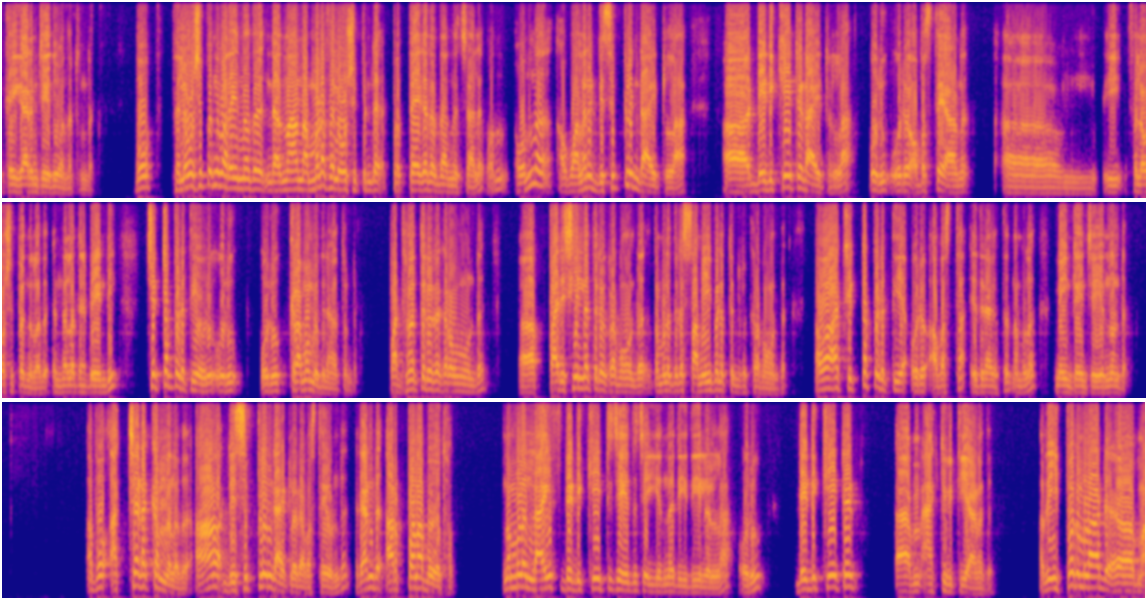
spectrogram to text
കൈകാര്യം ചെയ്തു വന്നിട്ടുണ്ട്. അപ്പോ ഫെലോഷിപ്പ് എന്ന് പറയുന്നത് നമ്മുടെ ഫെലോഷിപ്പിന്റെ പ്രത്യേകത എന്താണെന്ന് വെച്ചാൽ ഒന്ന് വളരെ ഡിസിപ്ലിൻഡ് ആയിട്ടുള്ള ഡെഡിക്കേറ്റഡ് ആയിട്ടുള്ള ഒരു ഒരു അവസ്ഥയാണ് ഈ ഫെലോഷിപ്പ് എന്നുള്ളത് എന്നുള്ളതിന് വേണ്ടി ചിട്ടപ്പെടുത്തിയ ഒരു ഒരു ഒരു ക്രമം ഇതിനകത്തുണ്ട്. പഠനത്തിനൊരു ക്രമമുണ്ട് പരിശീലനത്തിനൊരു ക്രമമുണ്ട് നമ്മൾ ഇതിന്റെ സമീപനത്തിനൊരു ക്രമമുണ്ട്. അപ്പോൾ ആ ചിട്ടപ്പെടുത്തിയ ഒരു അവസ്ഥ ഇതിനകത്ത് നമ്മൾ മെയിന്റെയിൻ ചെയ്യുന്നുണ്ട്. അപ്പോൾ അച്ചടക്കം എന്നുള്ളത് ആ ഡിസിപ്ലിൻഡ് ആയിട്ടുള്ള ഒരു അവസ്ഥയുണ്ട്. രണ്ട് അർപ്പണബോധം. നമ്മൾ ലൈഫ് ഡെഡിക്കേറ്റ് ചെയ്ത് ചെയ്യുന്ന രീതിയിലുള്ള ഒരു ഡെഡിക്കേറ്റഡ് ആക്ടിവിറ്റിയാണിത് അത് ഇപ്പൊ നമ്മൾ ആ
